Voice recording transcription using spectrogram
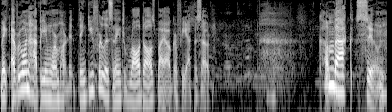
make everyone happy and warm-hearted. Thank you for listening to Roald Dahl's biography episode. Come back soon.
